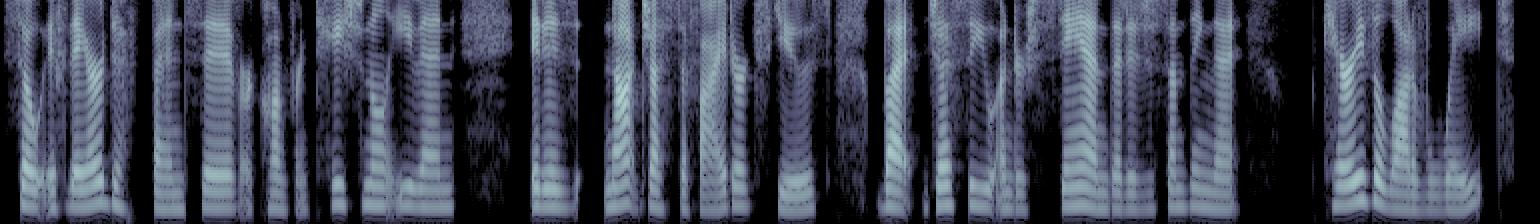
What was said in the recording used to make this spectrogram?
So if they are defensive or confrontational, even, it is not justified or excused, but just so you understand that it is something that carries a lot of weight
